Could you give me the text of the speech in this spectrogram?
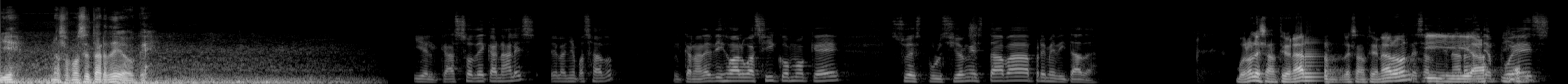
Oye, ¿nos vamos de tardeo o qué? Y el caso de Canales el año pasado, el Canales dijo algo así como que su expulsión estaba premeditada. Bueno, le sancionaron, le sancionaron, Le sancionaron y, después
